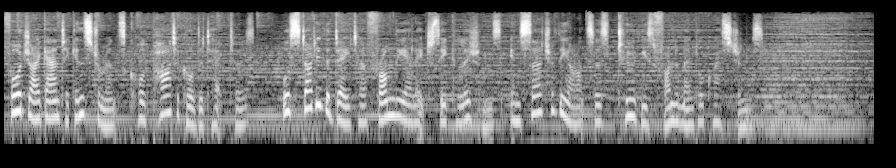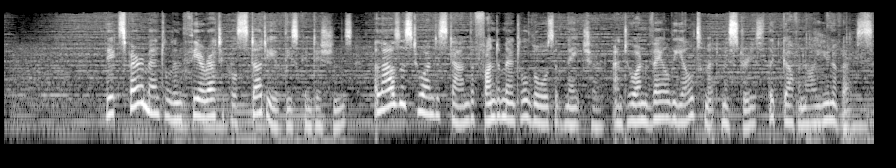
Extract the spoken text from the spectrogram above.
Four gigantic instruments called particle detectors will study the data from the LHC collisions in search of the answers to these fundamental questions. The experimental and theoretical study of these conditions allows us to understand the fundamental laws of nature and to unveil the ultimate mysteries that govern our universe.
